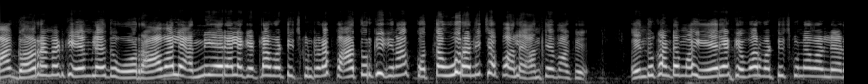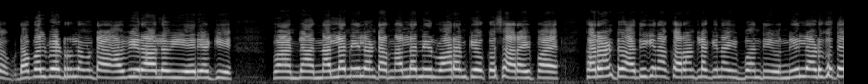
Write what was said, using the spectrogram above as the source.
మా గవర్నమెంట్కి ఏం లేదు రావాలి అన్ని ఏరియాలకు ఎట్లా పట్టించుకుంటాడో పాతూరుకి గిన కొత్త ఊరు అని చెప్పాలి అంతే మాకు. ఎందుకంటే మా ఏరియాకి ఎవరు పట్టించుకునేవాళ్ళు లేడు డబల్ బెడ్రూమ్లు ఉంటాయి అవి రాలేవు ఈ ఏరియాకి. నల్ల నీళ్ళు అంటారు నల్ల నీళ్ళు వారంకి ఒక్కసారి అయిపోయాయి. కరెంటు అదిగిన కరెంట్లకిన ఇబ్బంది. నీళ్ళు అడిగితే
